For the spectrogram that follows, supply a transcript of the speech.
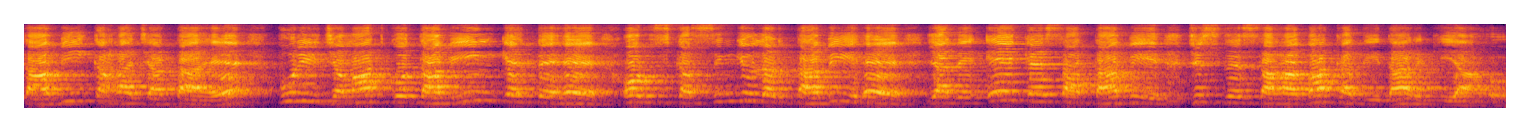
تابی کہا جاتا ہے۔ پوری جماعت کو تابین کہتے ہیں اور اس کا سنگولر تابی ہے یعنی ایک ایسا تابی جس نے صحابہ کا دیدار کیا ہو۔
